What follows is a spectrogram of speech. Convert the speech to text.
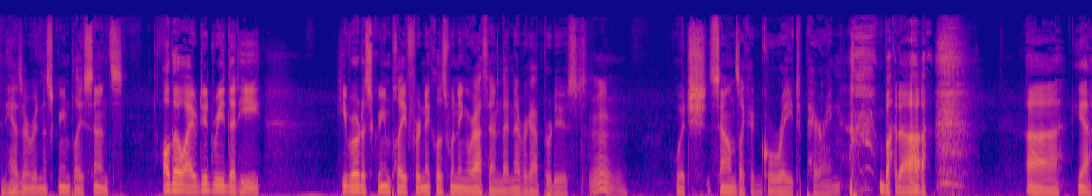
and he hasn't written a screenplay since. Although I did read that he he wrote a screenplay for Nicolas Winding Refn that never got produced, Mm. Which sounds like a great pairing. but uh, uh, yeah,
